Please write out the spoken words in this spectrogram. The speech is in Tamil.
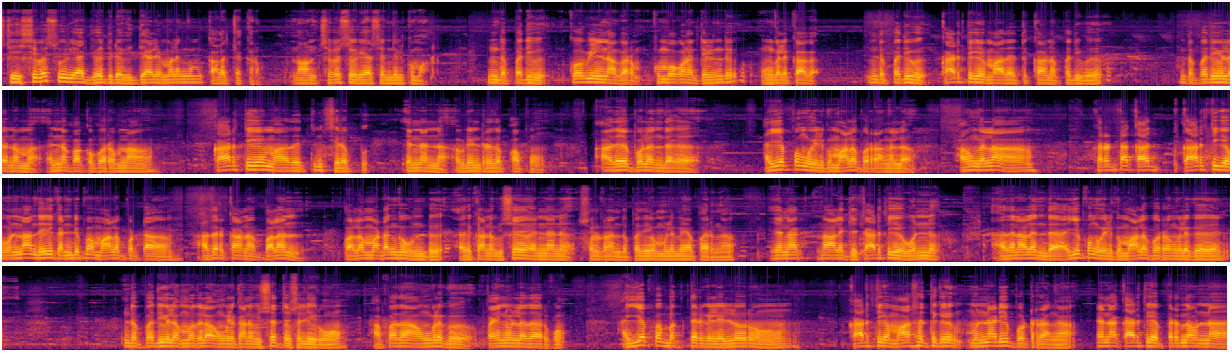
ஸ்ரீ சிவசூர்யா ஜோதிட வித்யாலயம் வழங்கும் காலச்சக்கரம். நான் சிவசூர்யா செந்தில்குமார். இந்த பதிவு கோவில் நகரம் கும்பகோணத்திலிருந்து உங்களுக்காக. இந்த பதிவு கார்த்திகை மாதத்துக்கான பதிவு. இந்த பதிவில் நம்ம என்ன பார்க்க போகிறோம்னா கார்த்திகை மாதத்தின் சிறப்பு என்னென்ன அப்படின்றத பார்ப்போம். அதே போல் இந்த ஐயப்பன் கோயிலுக்கு மாலை போடுறாங்கல்ல அவங்கெல்லாம் கரெக்டாக கார் கார்த்திகை ஒன்றாந்தேதி கண்டிப்பாக மாலை போட்டால் அதற்கான பலன் பல மடங்கு உண்டு. அதுக்கான விஷயம் என்னன்னு சொல்கிறேன் இந்த பதிவை முழுமையாக பாருங்கள் ஏன்னா நாளைக்கு கார்த்திகை ஒன்று அதனால் இந்த ஐயப்பன் கோவிலுக்கு மாலை போடுறவங்களுக்கு இந்த பதிவில் முதல்ல அவங்களுக்கான விஷயத்த சொல்லிடுவோம் அப்போ தான் அவங்களுக்கு பயனுள்ளதாக இருக்கும். ஐயப்ப பக்தர்கள் எல்லோரும் கார்த்திகை மாதத்துக்கு முன்னாடியே போட்டுடுறாங்க ஏன்னா கார்த்திகை பிறந்த உடனே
